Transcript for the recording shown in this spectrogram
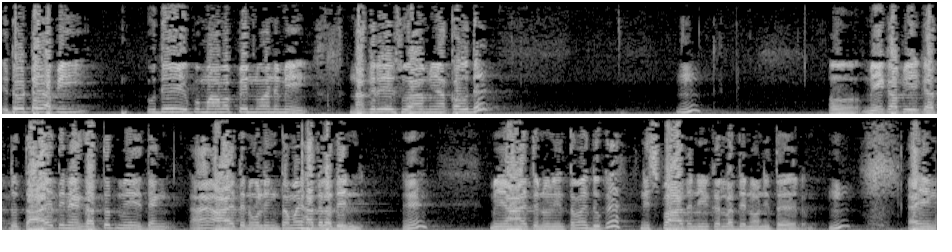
එතෝට අපි උදේ උපමාවක් පෙන්වන මේ නගරේ ස්වාමයා කවුද? ඕ මේ අපි ගත්තු තායතනය ගත්තොත් මේ දැන් ආයතනෝලින් තමයි හදල දෙන්නේ. මේ ආයතනුලින් තමයි දුක නිස්පාදනය කරලා දෙනවා නිතර. ඇහින්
